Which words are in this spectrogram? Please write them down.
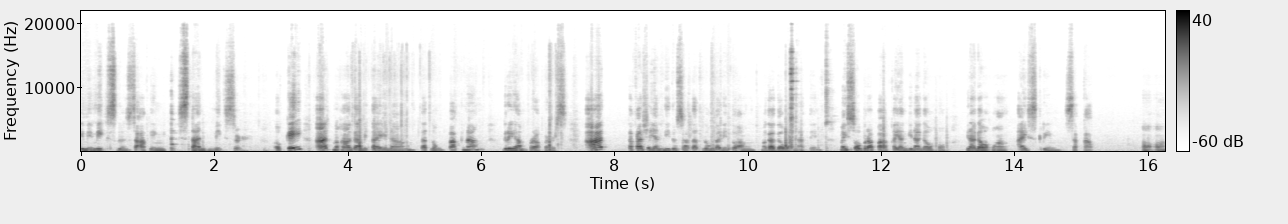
imimix dun sa aking stand mixer. Okay? At makagamit tayo ng tatlong pack ng Graham crackers. At kakasya yan dito sa tatlong ganito ang magagawa natin. May sobra pa, kaya ginagawa ko, ginagawa ko ang ice cream sa cup. Oo,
